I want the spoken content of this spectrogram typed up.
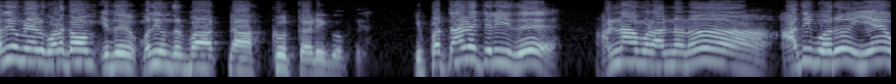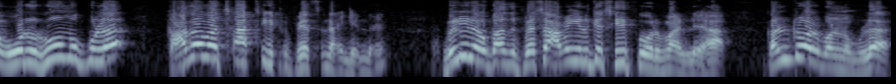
மதியம் நேருக்கு வணக்கம். இது மதியம் தர்பாட்லா கூத்தடி கோப்பு இப்பத்தானே தெரியுது அண்ணாமலை அண்ணனும் அதிபரும் ஏன் ஒரு ரூமுக்குள்ள கதவை சாத்திக்கிட்டு பேசுனாங்கன்னு வெளியில உட்காந்து பேச அவங்களுக்கே சிரிப்பு வருமா இல்லையா? கண்ட்ரோல் பண்ணணும்ல.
